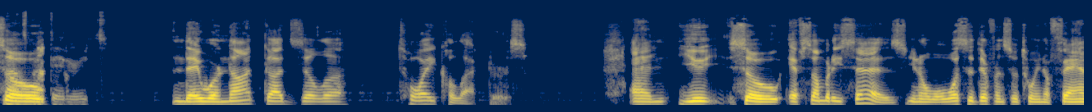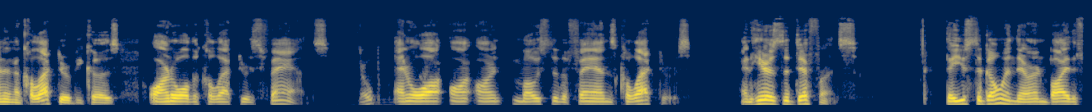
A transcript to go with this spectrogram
so they were not Godzilla toy collectors. And you, so if somebody says, you know, well, what's the difference between a fan and a collector? Because aren't all the collectors fans? Nope. And all, aren't, aren't most of the fans collectors? And here's the difference: they used to go in there and buy the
